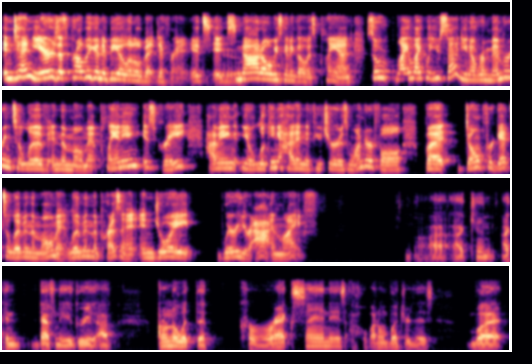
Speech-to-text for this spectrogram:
in 10 years that's probably going to be a little bit different. It's it's yeah. not always going to go as planned. So like like what you said you know remembering to live in the moment. Planning is great. Having you know looking ahead in the future is wonderful but don't forget to live in the moment live in the present enjoy where you're at in life. I i can i can definitely agree. I i don't know what the correct saying is. I hope i don't butcher this but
